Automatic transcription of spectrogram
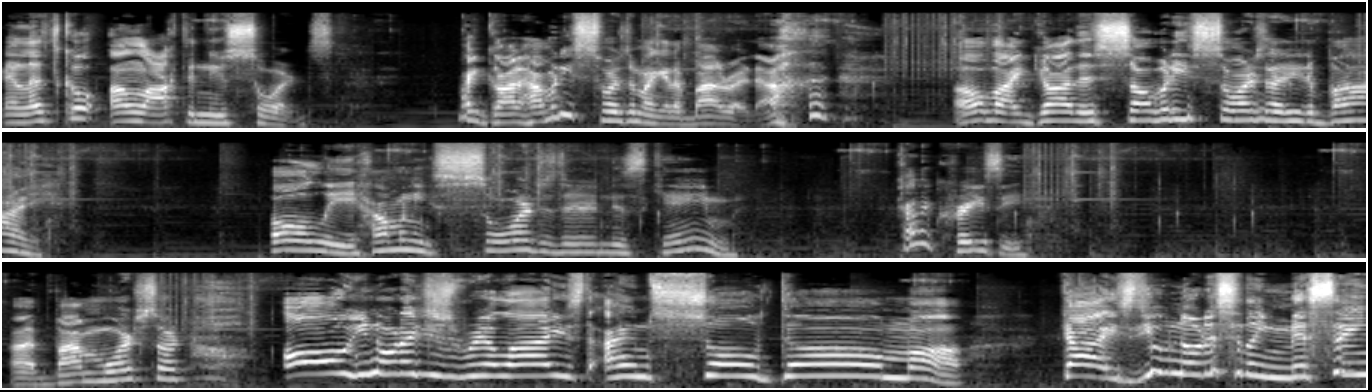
and let's go unlock the new swords. My god, how many swords am I gonna buy right now? oh my god, there's so many swords I need to buy. Holy, how many swords are there in this game? Kind of crazy. Alright, buy more swords. Oh, you know what I just realized? I'm so dumb. Guys, you notice something missing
